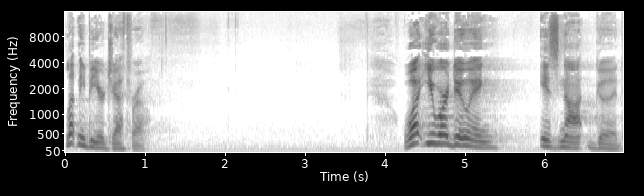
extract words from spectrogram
Let me be your Jethro. What you are doing is not good.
